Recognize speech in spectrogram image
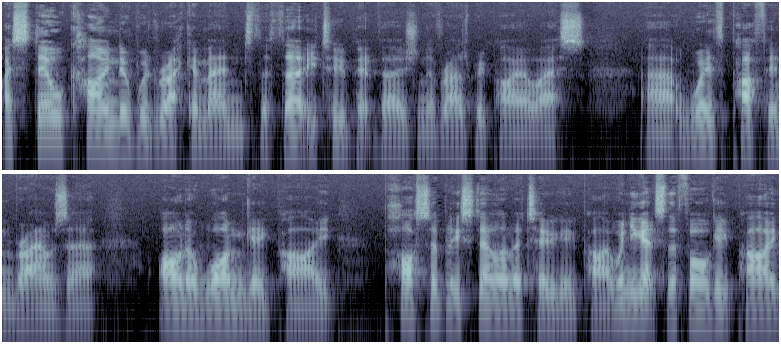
I still kind of would recommend the 32-bit version of Raspberry Pi OS uh, with Puffin browser on a 1 gig Pi, possibly still on a 2 gig Pi. When you get to the 4 gig Pi,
